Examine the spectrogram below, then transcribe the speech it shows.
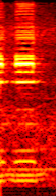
Mm-hmm.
